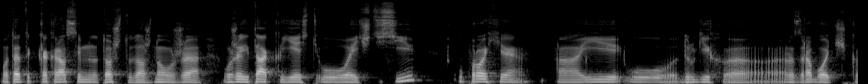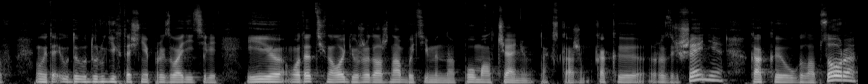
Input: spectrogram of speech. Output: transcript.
вот это как раз именно то, что должно уже... Уже и так есть у HTC, у Прохи, а, и у других э, разработчиков, ну, у других, точнее, производителей. И вот эта технология уже должна быть именно по умолчанию, так скажем, как и разрешение, как и угол обзора,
